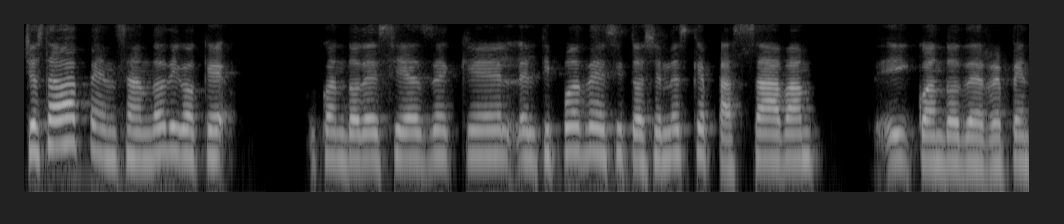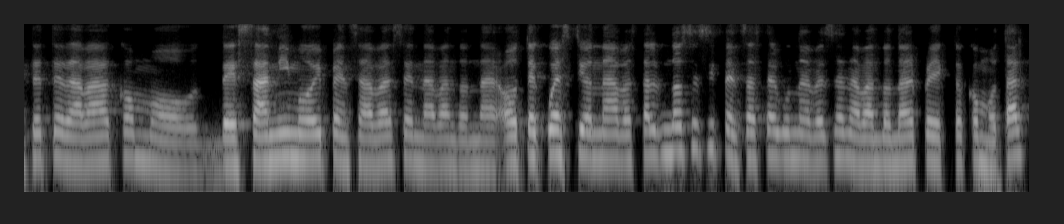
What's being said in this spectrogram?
yo estaba pensando, digo que cuando decías de que el tipo de situaciones que pasaban y cuando de repente te daba como desánimo y pensabas en abandonar o te cuestionabas, tal, no sé si pensaste alguna vez en abandonar el proyecto como tal,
